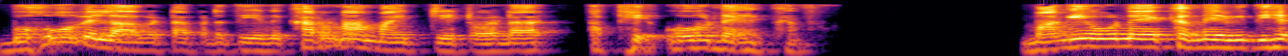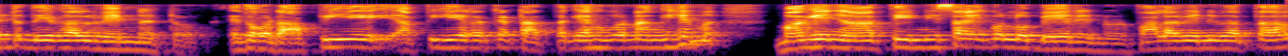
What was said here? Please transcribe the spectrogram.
බොහෝ වෙලාවට අපිට තියෙන කරුණා මෛත්‍රියට වඩා අපේ ඕනෑකම මගේ ඕනෑකමේ විදිහට දේවල් වෙන්නට ඕන. එතකොට අපි අපි එරකට අත ගැහුවා නම් එහෙම මගේ ඥාතීන් නිසා ඒගොල්ලෝ බේරෙන්න ඕන. පළවෙනි වතාව,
